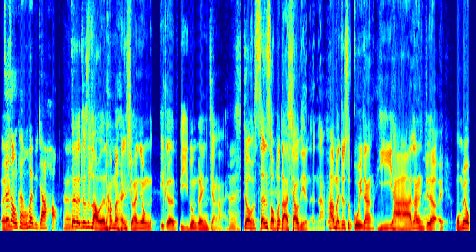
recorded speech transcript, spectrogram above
对这种可能会比较好。嗯这个就是老人他们很喜欢用一个理论跟你讲啊，嗯就伸手不打笑脸人呐，他们就是故意这样嘻嘻哈哈，让你觉得哎、我没有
